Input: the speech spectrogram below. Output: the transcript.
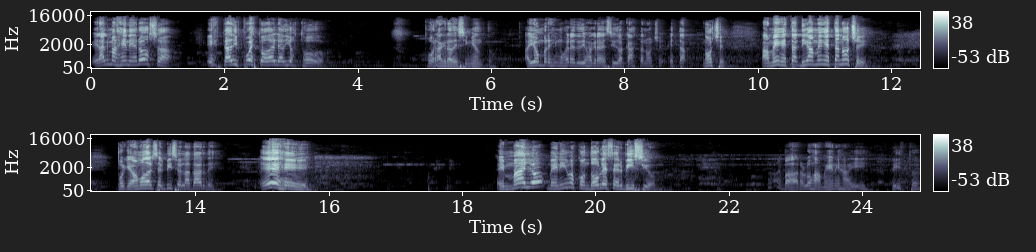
El alma generosa está dispuesto a darle a Dios todo por agradecimiento. Hay hombres y mujeres de Dios agradecidos acá esta noche. Esta noche. Amén. Esta, diga amén esta noche. Porque vamos a dar servicio en la tarde. Eje. En mayo venimos con doble servicio. bajaron los amenes ahí. Listo.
